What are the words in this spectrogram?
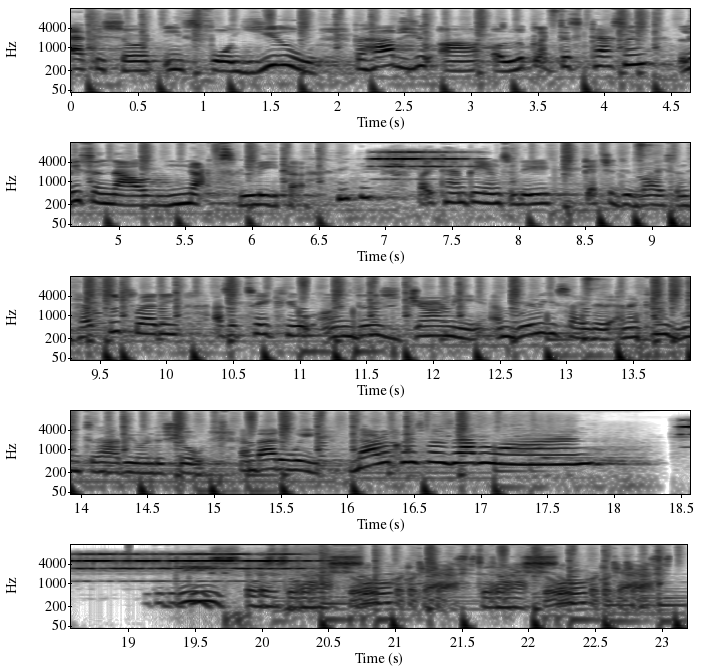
episode is for you. Perhaps you are or look like this person. Listen now, not later. By 10 p.m. today, get your device and headsets ready as I take you on this journey. I'm really excited and I can't wait to have you on the show. And by the way, Merry Christmas, everyone! This is the Show Podcast. The Show Podcast.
